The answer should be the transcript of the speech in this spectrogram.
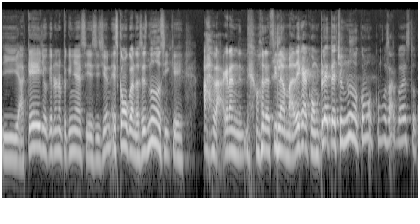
Y aquello que era una pequeña decisión, es como cuando haces nudos y que, ah, la gran, ahora sí la madeja completa hecho un nudo, ¿cómo, cómo salgo de esto?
